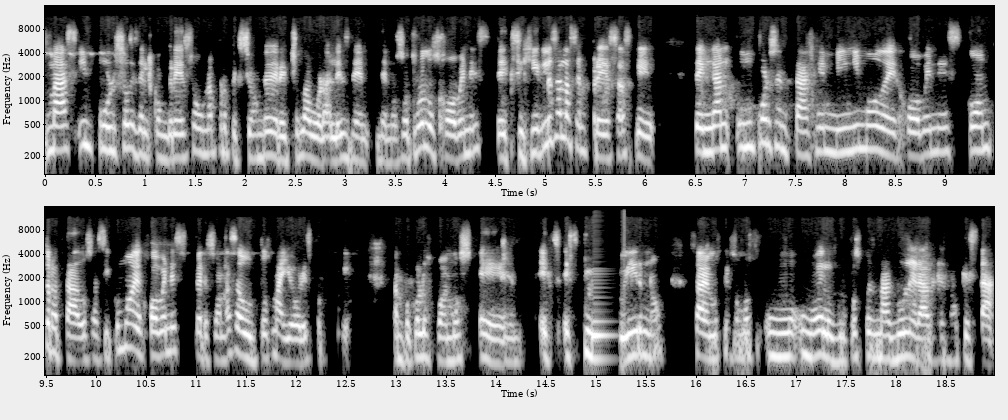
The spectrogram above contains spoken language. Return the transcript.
más impulso desde el Congreso a una protección de derechos laborales de, de nosotros los jóvenes, de exigirles a las empresas que tengan un porcentaje mínimo de jóvenes contratados, así como de jóvenes personas adultos mayores, porque tampoco los podemos eh, excluir, ¿no? Sabemos que somos uno, de los grupos pues, más vulnerables, ¿no? Que está,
